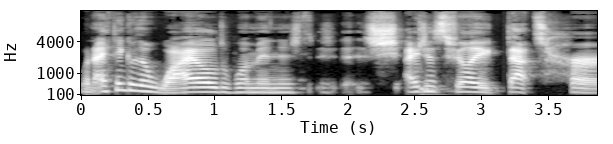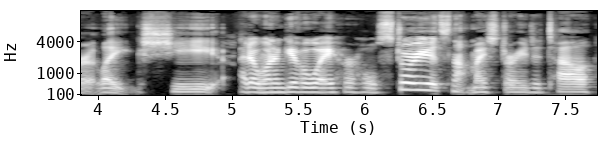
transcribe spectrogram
when I think of the wild woman, she, I just feel like that's her. Like she, I don't want to give away her whole story. It's not my story to tell,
